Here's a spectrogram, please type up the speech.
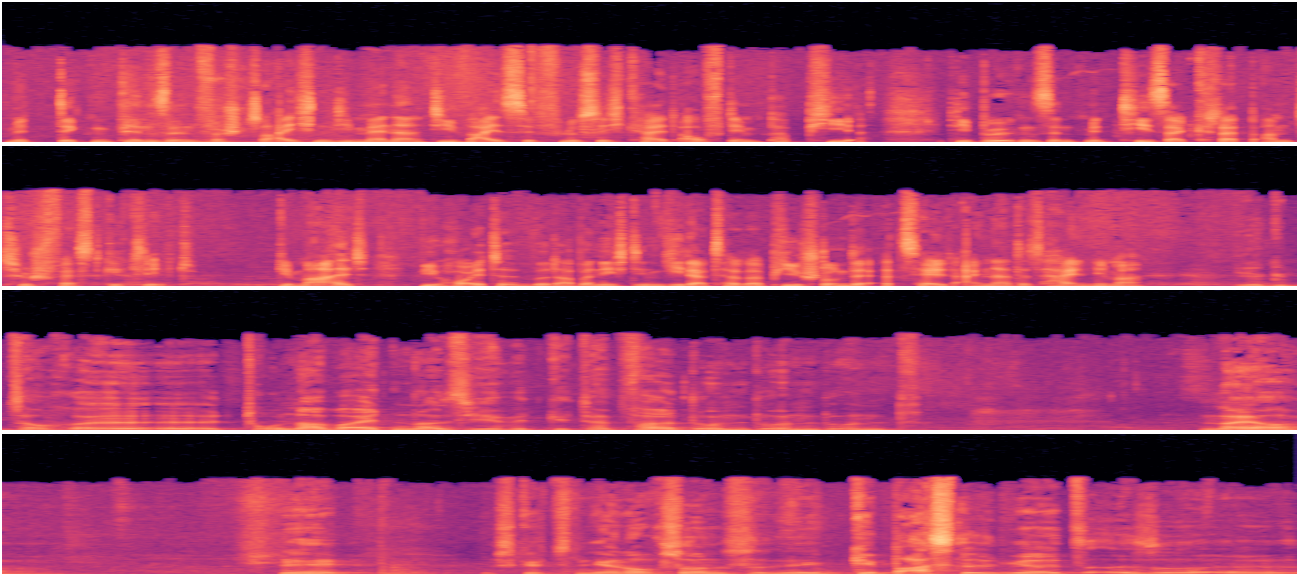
Mit dicken Pinseln verstreichen die Männer die weiße Flüssigkeit auf dem Papier. Die Bögen sind mit Tesa Crepe am Tisch festgeklebt. Gemalt wie heute wird aber nicht in jeder Therapiestunde, erzählt einer der Teilnehmer. Hier gibt es auch äh, äh, Tonarbeiten, also hier wird getöpfert und, und, und naja, Was gibt es denn hier noch so, so gebastelt wird? Also äh,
